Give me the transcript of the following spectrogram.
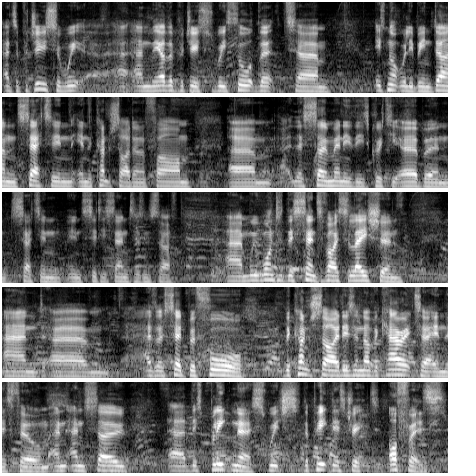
as a producer we, uh, and the other producers, we thought that um, it's not really been done set in, in the countryside on a farm. Um, there's so many of these gritty urban set in, in city centres and stuff. And we wanted this sense of isolation. And um, as I said before, the countryside is another character in this film. And, and so uh, this bleakness, which the Peak District offers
